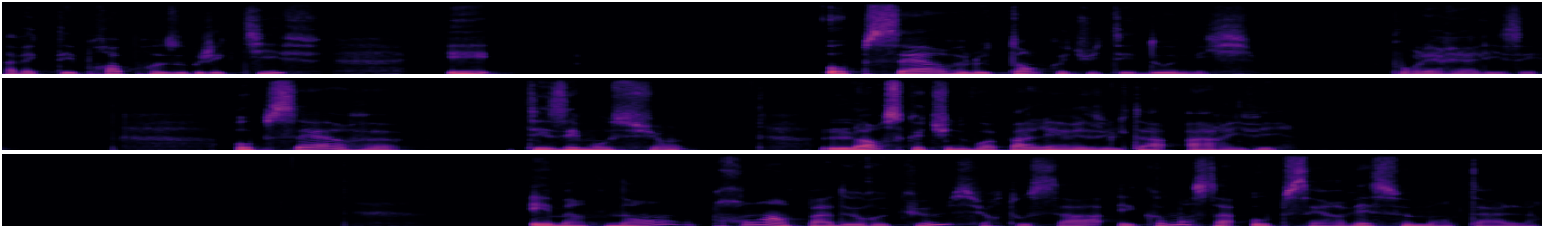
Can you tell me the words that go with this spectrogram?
avec tes propres objectifs et observe le temps que tu t'es donné pour les réaliser. Observe tes émotions lorsque tu ne vois pas les résultats arriver. Et maintenant, prends un pas de recul sur tout ça et commence à observer ce mental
